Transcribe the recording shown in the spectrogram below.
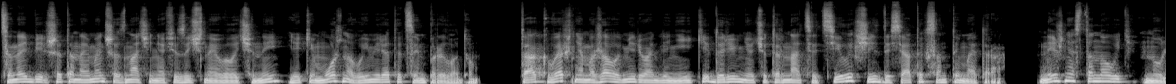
це найбільше та найменше значення фізичної величини, які можна виміряти цим приладом. Так, верхня межа вимірювань лінійки дорівнює 14,6 см, нижня становить 0.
